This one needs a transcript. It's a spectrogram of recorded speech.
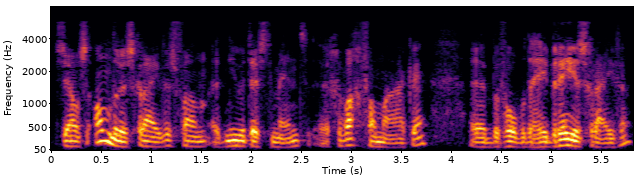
zelfs andere schrijvers van het Nieuwe Testament uh, gewacht van maken. Uh, bijvoorbeeld de Hebreeën schrijven.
